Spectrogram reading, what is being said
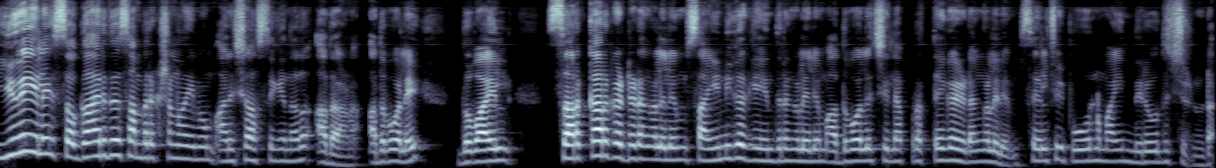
യു എയിലെ സ്വകാര്യത സംരക്ഷണ നിയമം അനുശാസിക്കുന്നത് അതാണ്. അതുപോലെ ദുബായിൽ സർക്കാർ കെട്ടിടങ്ങളിലും സൈനിക കേന്ദ്രങ്ങളിലും അതുപോലെ ചില പ്രത്യേക ഇടങ്ങളിലും സെൽഫി പൂർണമായും നിരോധിച്ചിട്ടുണ്ട്.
